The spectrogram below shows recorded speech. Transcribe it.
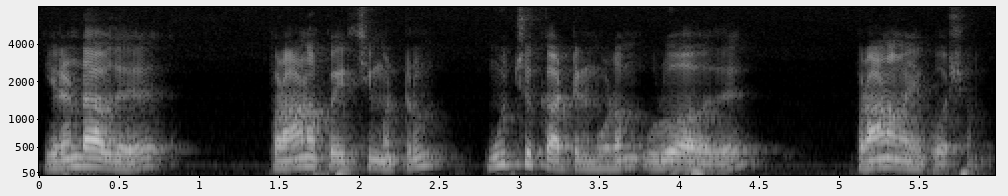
இரண்டாவது பிராண பயிற்சி மற்றும் மூச்சுக்காற்றின் மூலம் உருவாவது பிராணமய கோஷம்.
